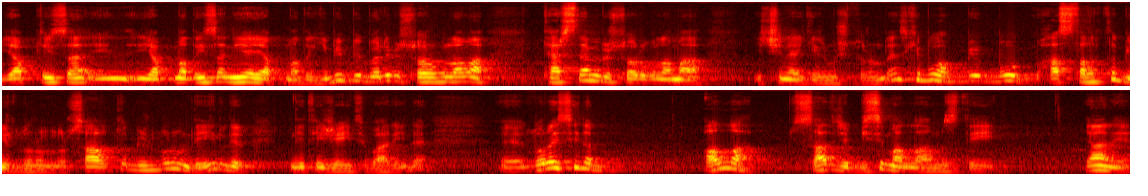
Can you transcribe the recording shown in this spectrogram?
yaptıysa, yapmadıysa niye yapmadı gibi bir böyle bir sorgulama, tersten bir sorgulama içine girmiş durumdayız ki bu bu hastalıklı bir durumdur, sağlıklı bir durum değildir netice itibariyle. E, Dolayısıyla Allah sadece bizim Allah'ımız değil. Yani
